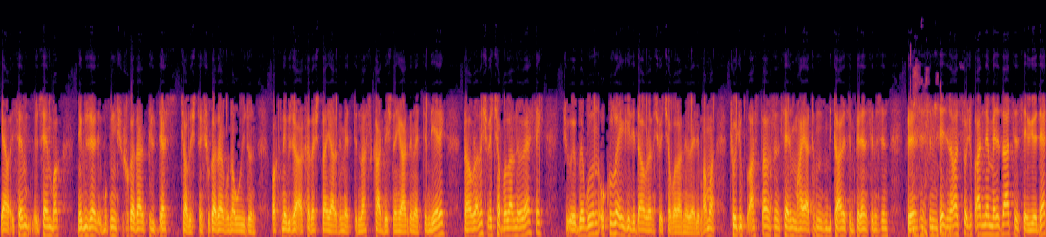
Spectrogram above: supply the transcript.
Ya sen sen bak ne güzel bugün şu kadar pil- ders çalıştın, şu kadar buna uydun. Bak ne güzel arkadaşına yardım ettin, nasıl kardeşine yardım ettin diyerek davranış ve çabalarını översek ve bunun okulla ilgili davranış ve çabalarını övelim. Ama çocuk aslansın, senin hayatımın bir tanesin, prensesimsin, prensesim dedin ama çocuk annem beni zaten seviyor der.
